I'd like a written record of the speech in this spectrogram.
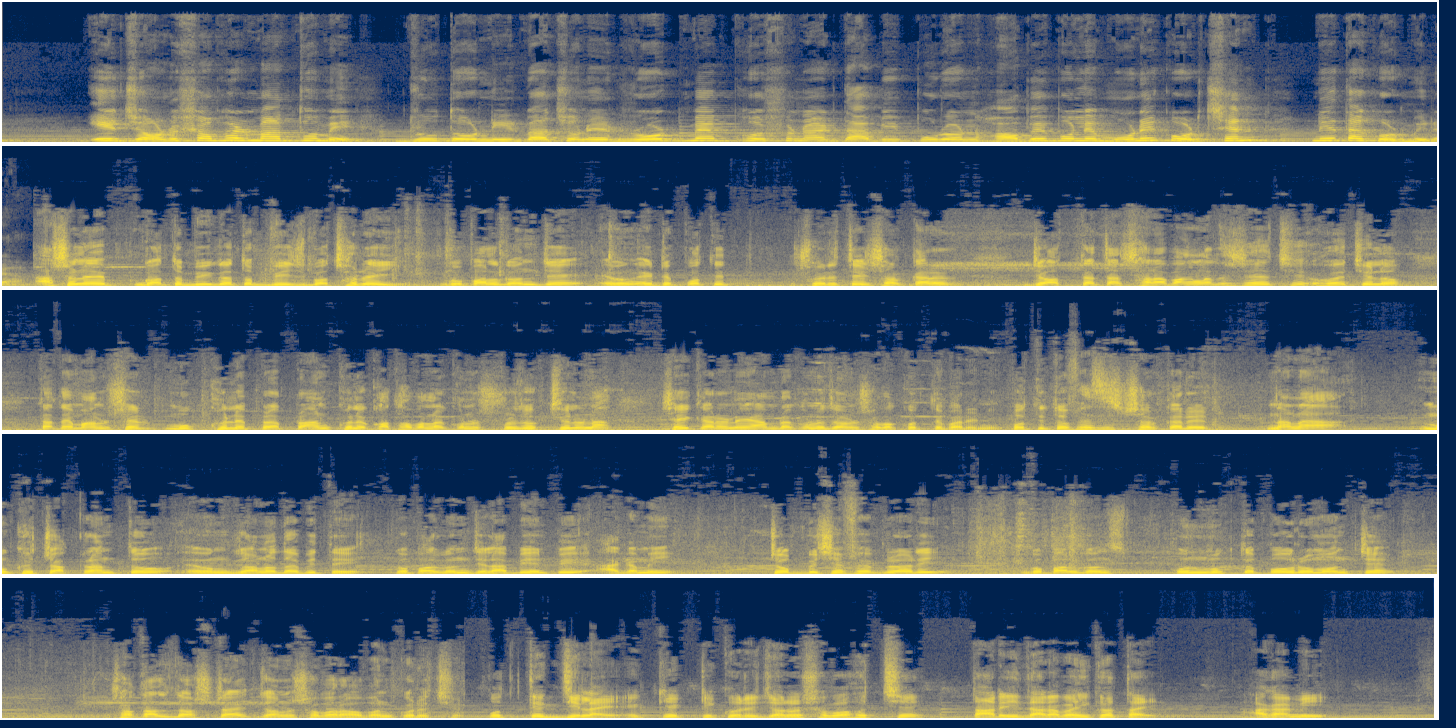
এ জনসভার মাধ্যমে দ্রুত নির্বাচনের রোডম্যাপ ঘোষণার দাবি পূরণ হবে বলে মনে করছেন নেতাকর্মীরা। আসলে গত বিগত বিশ বছরেই গোপালগঞ্জে এবং একটি পতি সরিচয় সরকারের যে অত্যাচার সারা বাংলাদেশে হয়েছিল, তাতে মানুষের মুখ খুলে, প্রা- প্রাণ খুলে কথা বলার কোনো সুযোগ ছিল না। সেই কারণে আমরা কোনো জনসভা করতে পারিনি। পতিত ফ্যাসিস্ট সরকারের নানা মুখে চক্রান্ত এবং জনদাবিতে গোপালগঞ্জ জেলা বিএনপি আগামী চব্বিশে ফেব্রুয়ারি গোপালগঞ্জ উন্মুক্ত পৌর মঞ্চে সকাল দশটায় জনসভার আহ্বান করেছে। প্রত্যেক জেলায় একটি একটি করে জনসভা হচ্ছে। তারই ধারাবাহিকতায় আগামী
